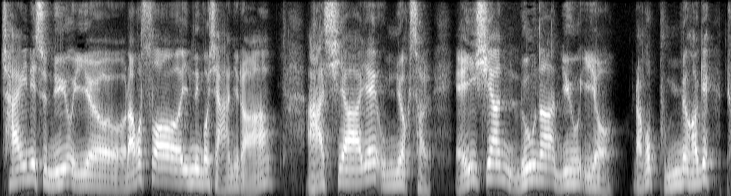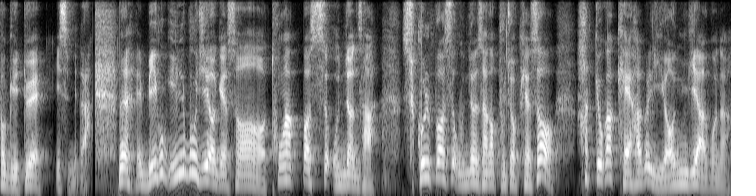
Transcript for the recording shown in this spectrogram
Chinese New Year라고 써 있는 것이 아니라 아시아의 음력설, Asian Lunar New Year 라고 분명하게 표기되어 있습니다. 네, 미국 일부 지역에서 통학버스 운전사, 스쿨버스 운전사가 부족해서 학교가 개학을 연기하거나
